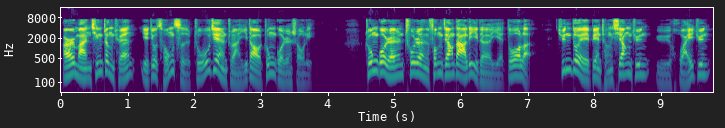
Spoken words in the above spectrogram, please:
而满清政权也就从此逐渐转移到中国人手里。中国人出任封疆大吏的也多了，军队变成湘军与淮军，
